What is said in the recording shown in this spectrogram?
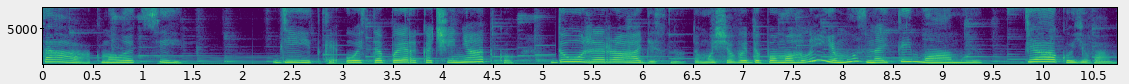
Так, молодці. Дітки, ось тепер каченятко дуже радісно, тому що ви допомогли йому знайти мамою. Дякую вам.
